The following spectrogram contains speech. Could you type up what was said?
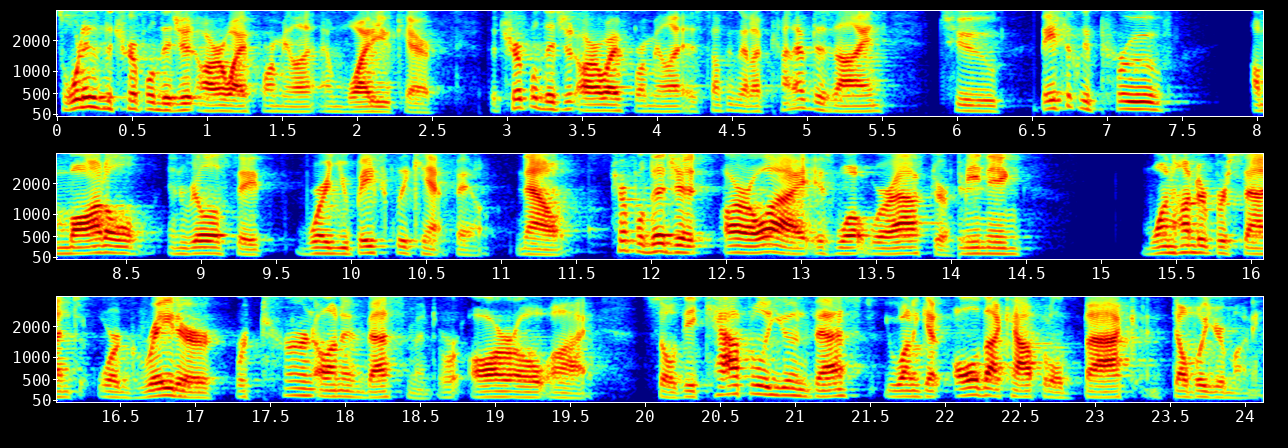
So, what is the triple digit ROI formula and why do you care? The triple digit ROI formula is something that I've kind of designed to basically prove a model in real estate where you basically can't fail. Now, triple digit ROI is what we're after, meaning 100% or greater return on investment or ROI. So the capital you invest, you want to get all that capital back and double your money.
